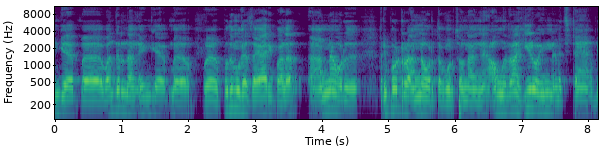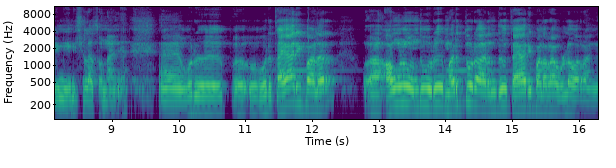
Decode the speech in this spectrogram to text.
இங்கே uh, uh, வந்திருந்தாங்க இங்கே புதுமுக தயாரிப்பாளர் அண்ணன் ஒரு ரிப்போர்ட்டர் அண்ணன் ஒருத்தவங்க சொன்னாங்க. அவங்க தான் ஹீரோயின் நினச்சிட்டேன் அப்படின்னு இனிஷியலாக சொன்னாங்க. ஒரு ஒரு தயாரிப்பாளர் அவங்களும் வந்து ஒரு மருத்துவராக இருந்து தயாரிப்பாளராக உள்ளே வர்றாங்க.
